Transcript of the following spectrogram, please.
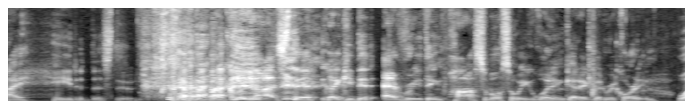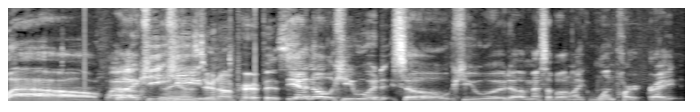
I hated this dude. I could not stand. Like he did everything possible so we wouldn't get a good recording. Wow. Wow. Like he, And he was doing it on purpose. yeah, no, he would. So he would uh, mess up on like one part, right?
